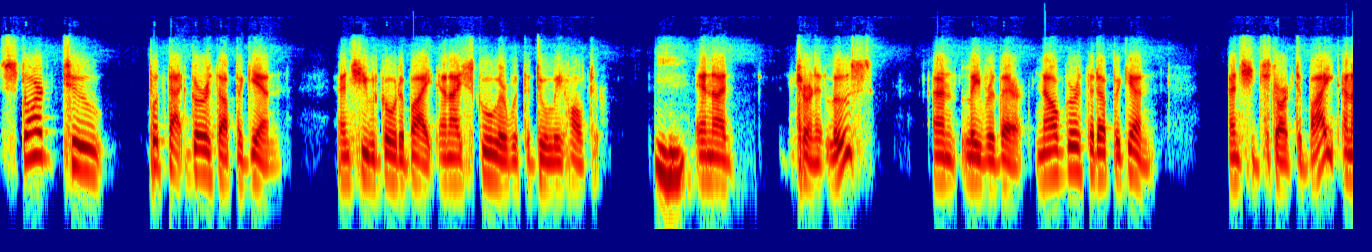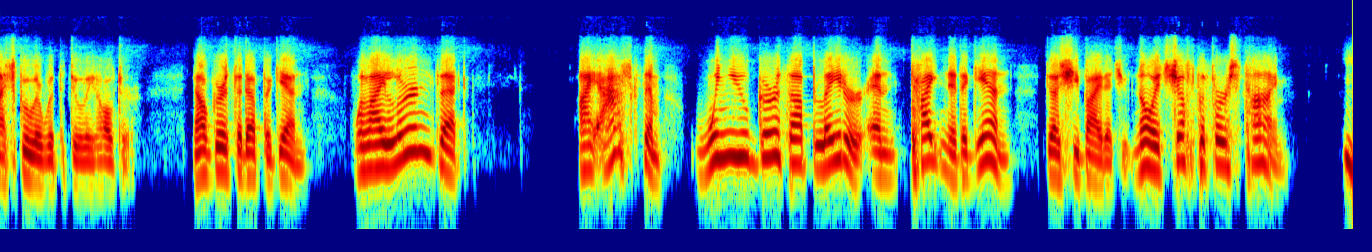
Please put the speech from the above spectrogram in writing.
Start to put that girth up again and she would go to bite and i school her with the dually halter Mhm. and I'd turn it loose and leave her there. Now girth it up again. And she'd start to bite, and I school her with the dually halter. Now girth it up again. Well, I learned that I asked them, when you girth up later and tighten it again, does she bite at you? No, it's just the first time. Hmm.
